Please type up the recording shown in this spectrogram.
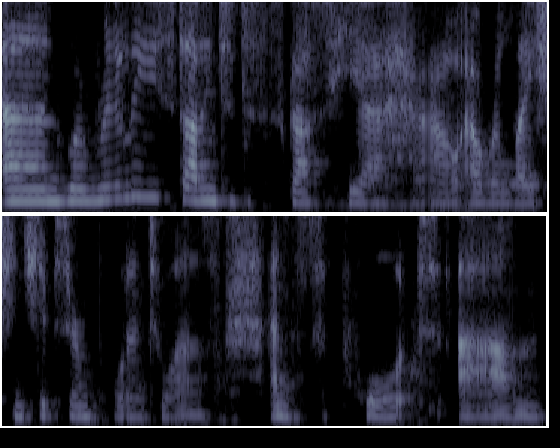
and we're really starting to discuss here how our relationships are important to us and support. Um,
